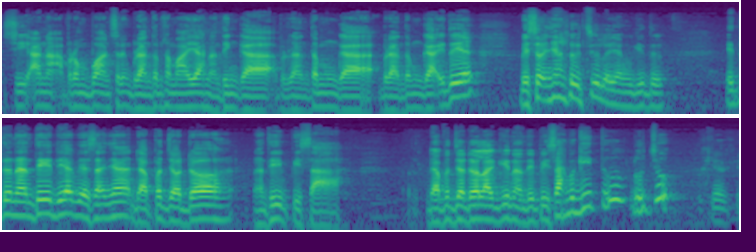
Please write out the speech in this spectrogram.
si anak perempuan sering berantem sama ayah, nanti enggak, berantem enggak, berantem enggak. Itu ya besoknya lucu loh yang begitu. Itu nanti dia biasanya dapat jodoh, nanti pisah. Dapat jodoh lagi, nanti pisah. Begitu, lucu. Oke oke.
